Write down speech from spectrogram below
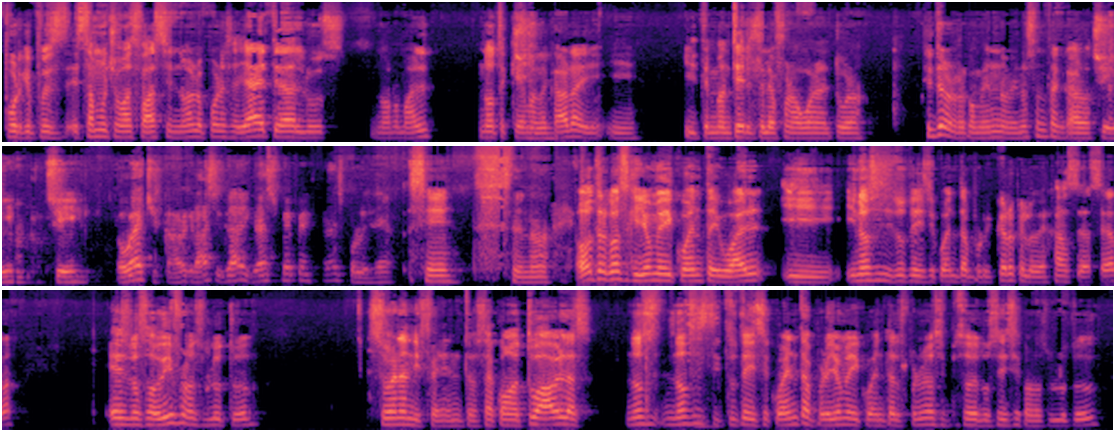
porque pues está mucho más fácil, ¿no? Lo pones allá y te da luz normal, no te quema Sí. la cara y, y, y te mantiene el teléfono a buena altura. Sí te lo recomiendo, no están tan caros. Sí, sí, lo voy a checar. Gracias, gracias, gracias, Pepe. Gracias por la idea. Sí, no. Otra cosa que yo me di cuenta igual, y, y no sé si tú te diste cuenta, porque creo que lo dejaste de hacer, es los audífonos Bluetooth suenan diferente. O sea, cuando tú hablas, no, no sé si tú te diste cuenta, pero yo me di cuenta, los primeros episodios los hice con los Bluetooth,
